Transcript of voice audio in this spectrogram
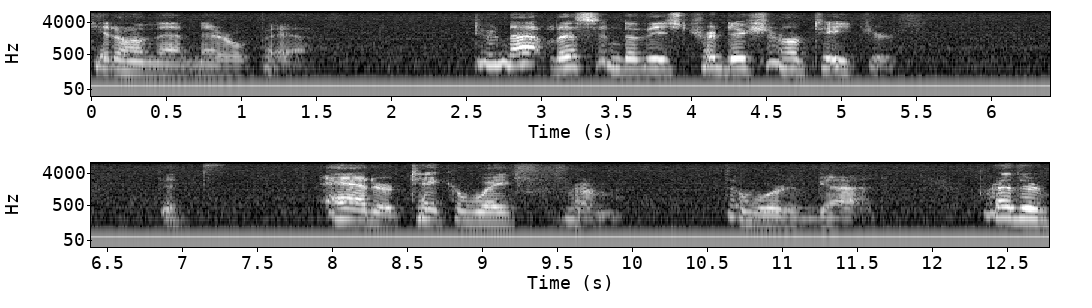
get on that narrow path. Do not listen to these traditional teachers that add or take away from the Word of God. Brethren,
